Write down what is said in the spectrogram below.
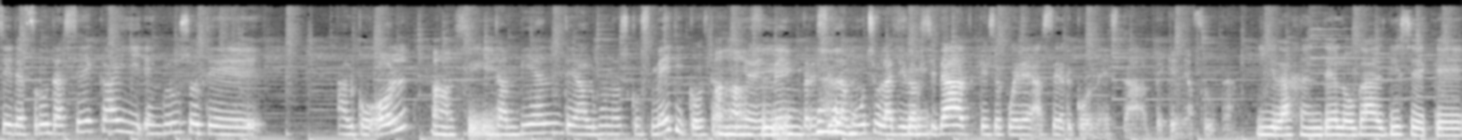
Sí, de fruta seca y incluso de alcohol Ah, y sí. también de algunos cosméticos Ajá, también. sí. Me impresiona mucho la diversidad que se puede hacer con esta pequeña fruta. Y la gente local dice que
